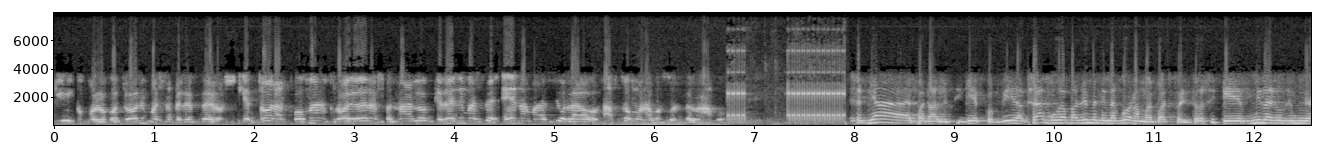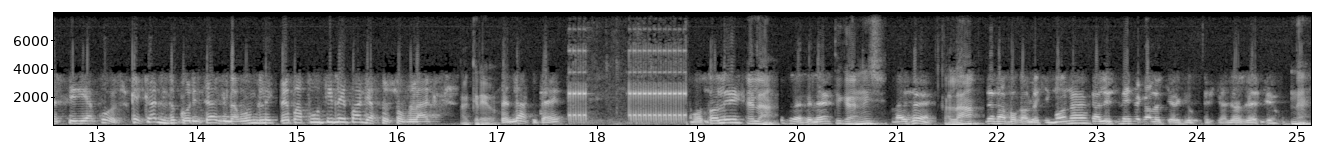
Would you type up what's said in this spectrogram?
φυλακή τον κολοκοτρόνη μας απελευθέρωσης. Και τώρα ακόμα τρώει ο ένας τον άλλον και δεν είμαστε ένα μαζί ο λαός. Αυτό μόνο από αυτό θέλω να πω. Σε μια επαναληπτική εκπομπή, άκουγα μαζί με την αγκώνα μου, εν πάση περιπτώσει, και μίλαγε ο γυμναστηριακός. Και κάνει το κοριτσάκι να μου λέει: Ρε παππού, τι λέει πάλι αυτός ο βλάξ. Ακραίο. Δεν λάθηκα, ε. Αποστόλη. Έλα. Ρε φίλε. Τι κάνεις; Να είσαι. Καλά. Δεν θα πω καλό χειμώνα. Καλή συνέχεια καλοκαιριού. Έτσι κι αλλιώς ζέστη. Ναι,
